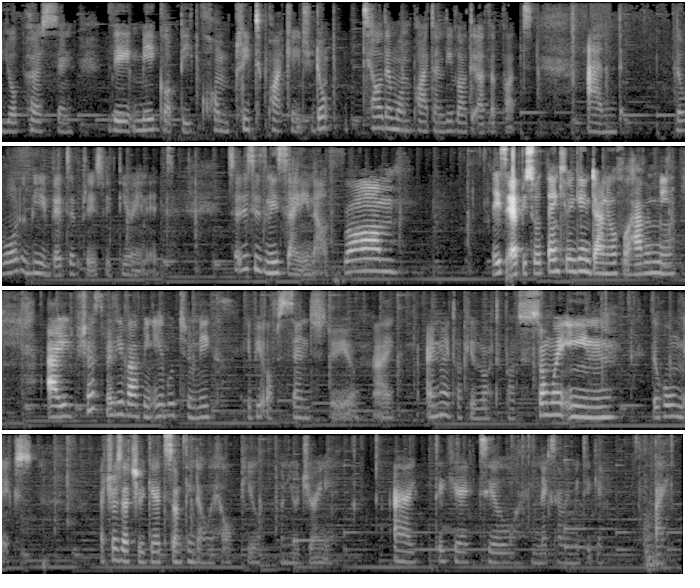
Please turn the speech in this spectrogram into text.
your person. They make up the complete package. You don't tell them one part and leave out the other part. And the world will be a better place with you in it. So, this is me signing out from this episode. Thank you again, Daniel, for having me. I just believe I've been able to make a bit of sense to you. I I know I talk a lot, but somewhere in the whole mix, I trust that you get something that will help you on your journey. Alright, take care till next time we meet again. Bye.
